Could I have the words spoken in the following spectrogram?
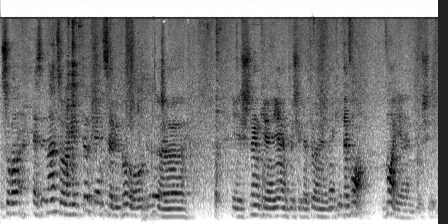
szóval ez látszólag egy tök egyszerű dolog, és nem kell jelentőséget tölni neki, de van, van jelentősége.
